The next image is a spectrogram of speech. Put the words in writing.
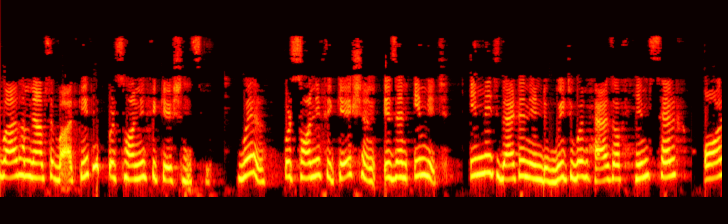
بعد ہم نے آپ سے بات کی تھی personification well personification is image that an individual self اور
